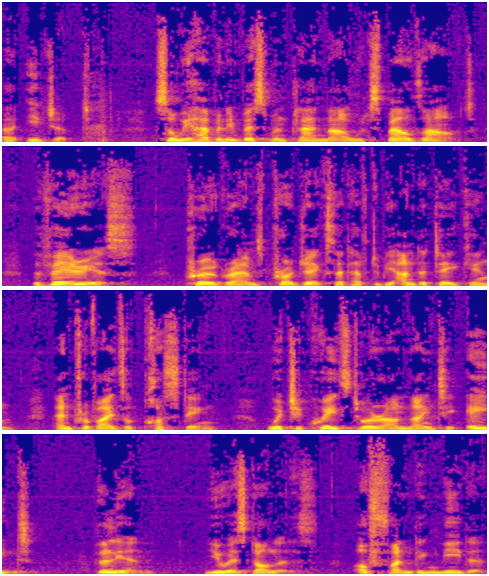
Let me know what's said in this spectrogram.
uh, Egypt. So we have an investment plan now which spells out the various programs, projects that have to be undertaken and provides a costing which equates to around 98 billion US dollars of funding needed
